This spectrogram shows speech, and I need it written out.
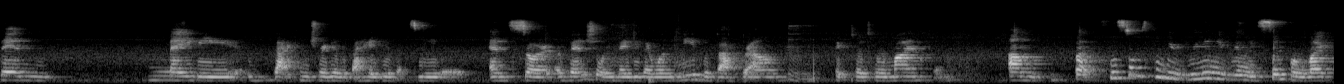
then maybe that can trigger the behavior that's needed. And so eventually, maybe they won't need the background picture to remind them. Um, but systems can be really, really simple. Like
